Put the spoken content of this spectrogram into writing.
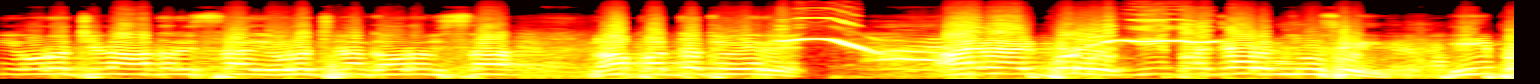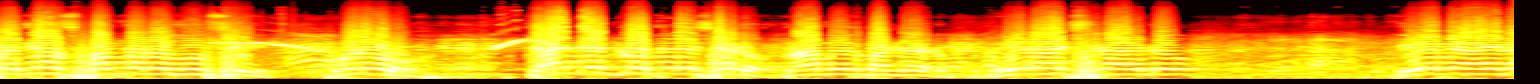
ఎవరొచ్చినా ఆదరిస్తా ఎవరొచ్చినా గౌరవిస్తా నా పద్ధతి వేరే. ఆయన ఇప్పుడు ఈ ప్రచారం చూసి ఈ ప్రజాస్పందన చూసి ఇప్పుడు క్యాండిడేట్లు వదిలేశాడు నా మీద పడ్డాడు. మీనాక్షి నాయుడు ఏమి ఆయన?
